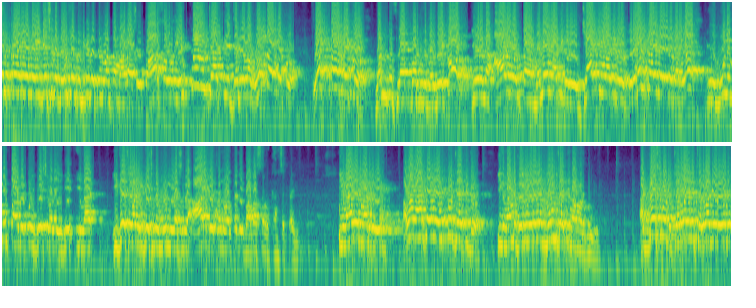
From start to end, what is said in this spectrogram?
ಚುಕ್ಕಾಣಿಯನ್ನ ಈ ದೇಶದ ಬಹುಜನರು ಹಿಡಿಬೇಕನ್ನುವಂತ ಮಹಾರಾಷ್ಟ್ರ ಇತ್ತು. ಆರ್ ಸಾವಿರದ ಎಂಟುನೂರು ಜಾತಿಯ ಜನರೆಲ್ಲ ಒಂದಾಗಬೇಕು, ಒಟ್ಟಾಗಬೇಕು, ಒಂದು ಪ್ಲಾಟ್ಫಾರ್ಮ್ ಬರಬೇಕು. ಇವರನ್ನ ಆಡುವಂತ ಮನೋವಾದಿಗಳು, ಜಾತಿವಾದಿಗಳು, ದುರಹಂಕಾರಿಗಳು ಏನಿದಾರಲ್ಲ ಇವರು ಮೂಲೆ ಗುಂಪಾಗಬೇಕು. ಈ ದೇಶವನ್ನ ಈ ದೇಶವನ್ನ ಈ ದೇಶದ ಮೂಲ ನಿವಾಸಿಗಳು ಆಡಬೇಕು ಅನ್ನುವಂಥದ್ದು ಬಾಬಾ ಸಾಹೇಬ್ ಕಾನ್ಸೆಪ್ಟ್ ಆಗಿದೆ ಈಗ ನಾವೇನ್ ಮಾಡಿದ್ವಿ? ಅವಾಗ ಆರ್ ಸಾವಿರದ ಎಂಟುನೂರು ಜಾತಿ ಇದ್ದು ಈಗ ನಮ್ಮ ಗಲ್ಲಿಗಳಲ್ಲಿ ನೂರು ಜಾತಿ ನಾವು ಮಾಡ್ಕೊಂಡಿವಿ ಅಡ್ರೆಸ್ ಕೊಟ್ಟು ಚಲವಾದಿ ಚಲವಾದಿಯವರು ಓಣಿ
